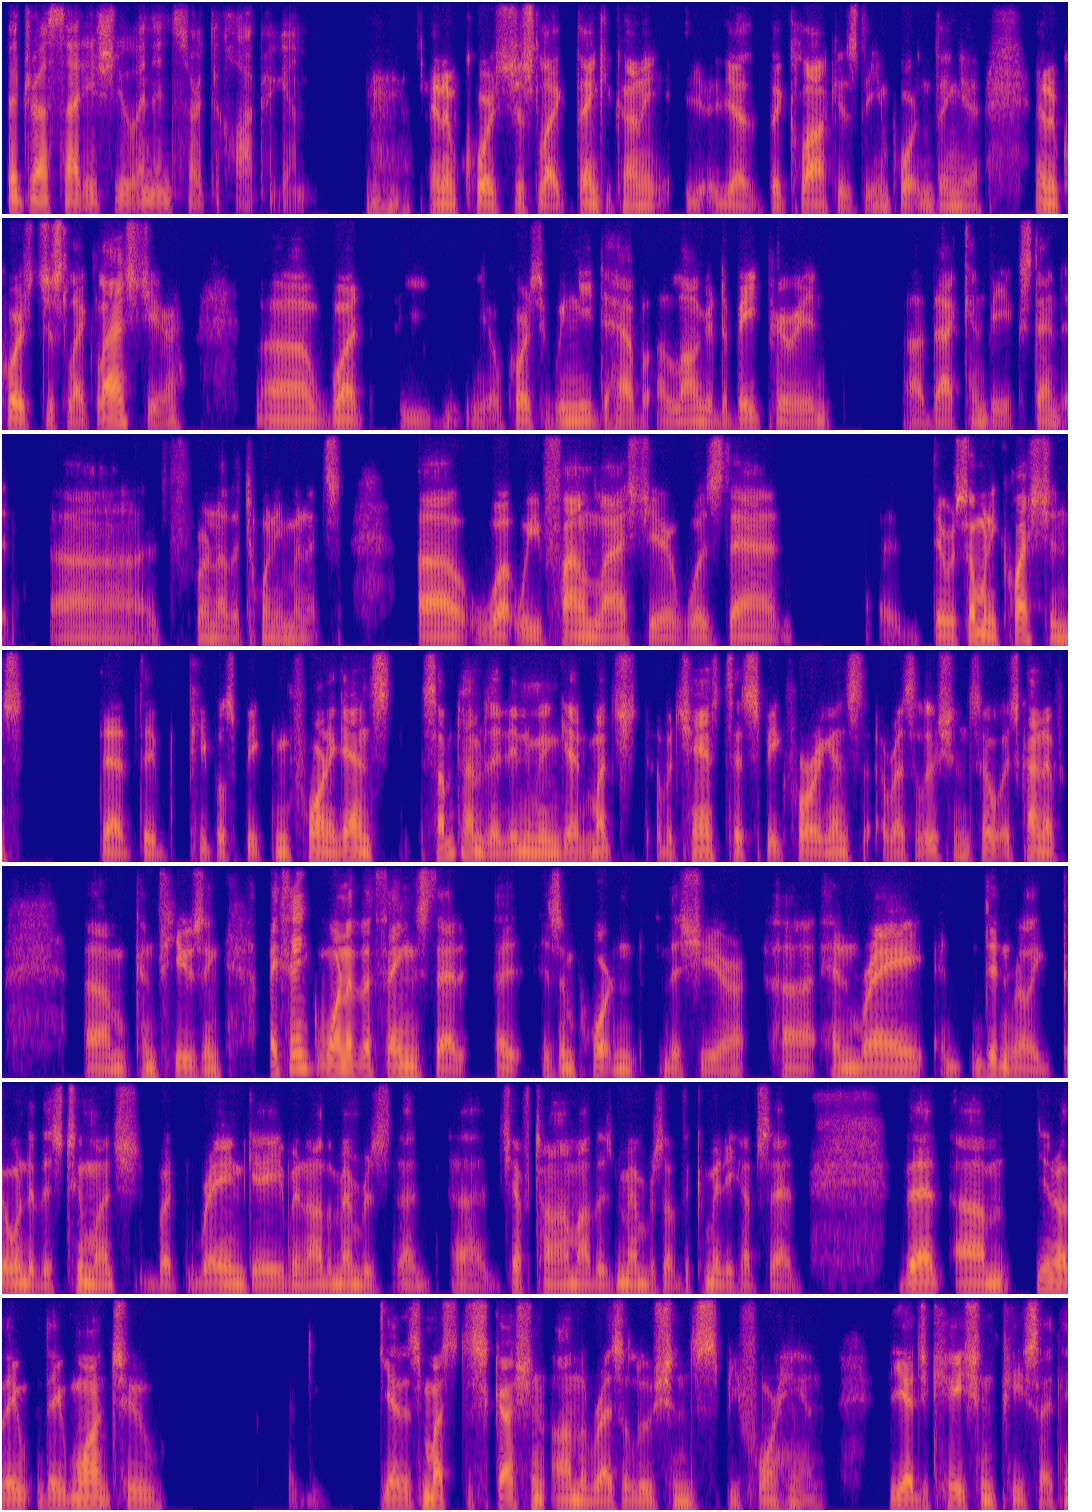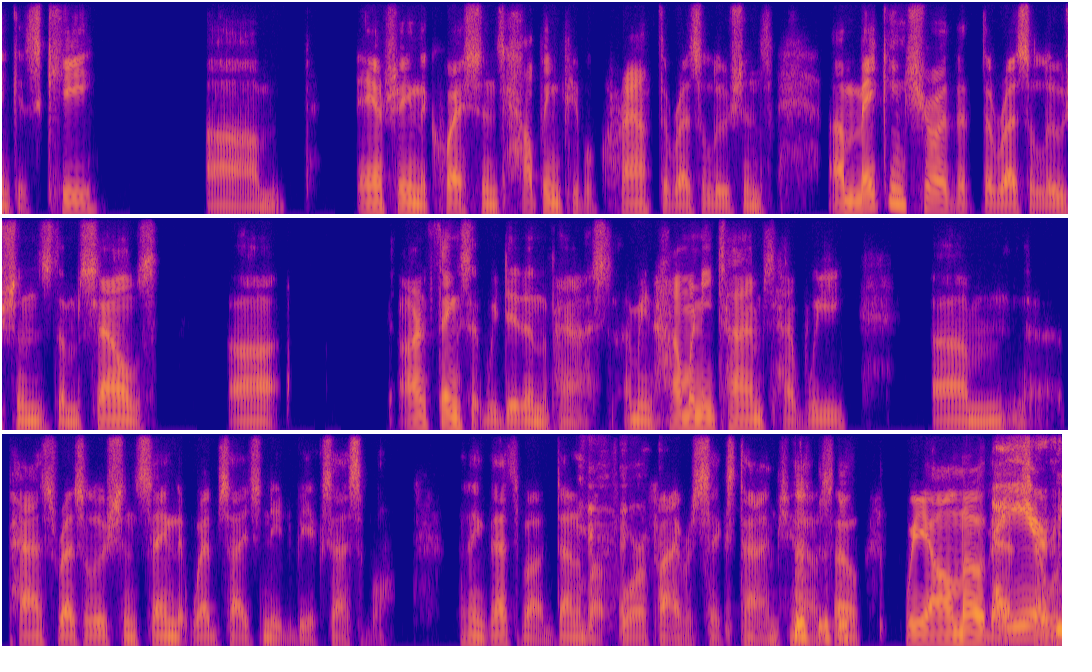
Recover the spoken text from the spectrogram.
address that issue and then start the clock again. Mm-hmm. And of course, just like, thank you, Koni. Yeah, the clock is the important thing here. And of course, just like last year, uh, what, of course, we need to have a longer debate period, uh, that can be extended uh, for another 20 minutes. uh, what we found last year was that uh, there were so many questions that the people speaking for and against sometimes they didn't even get much of a chance to speak for or against a resolution. So it was kind of um, confusing. I think one of the things that uh, is important this year, uh, and Ray didn't really go into this too much, but Ray and Gabe and other members, uh, uh Jeff Thom, others members of the committee have said that um, you know they they want to get as much discussion on the resolutions beforehand. The education piece, I think, is key. Um, answering the questions, helping people craft the resolutions, um, making sure that the resolutions themselves uh, aren't things that we did in the past. I mean, how many times have we um, passed resolutions saying that websites need to be accessible? I think that's about done about four or five or six times, you know. So we all know that. A year. So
